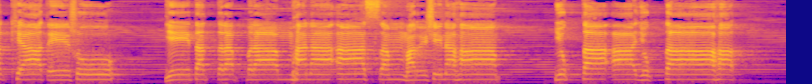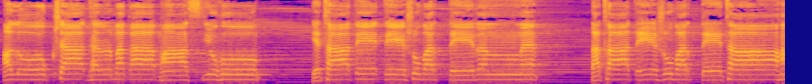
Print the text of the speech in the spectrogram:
अख्यातेषु ये तत्र ब्राह्मणाः सम्मर्षिणः युक्ता आयुक्ताः अलोक्षा धर्मकामा स्युः यथा ते तेषु वर्तेरन् तथा तेषु वर्तेथाः।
